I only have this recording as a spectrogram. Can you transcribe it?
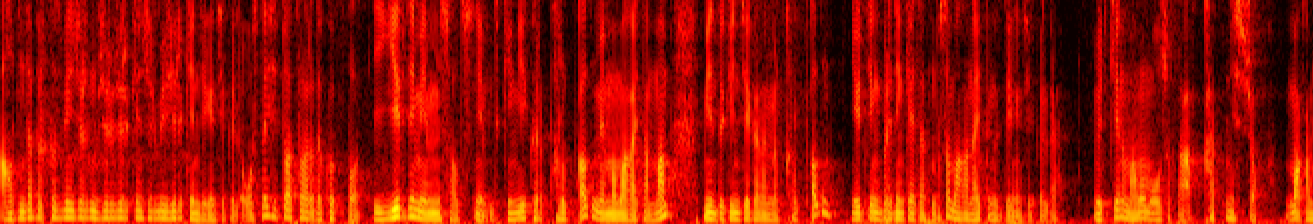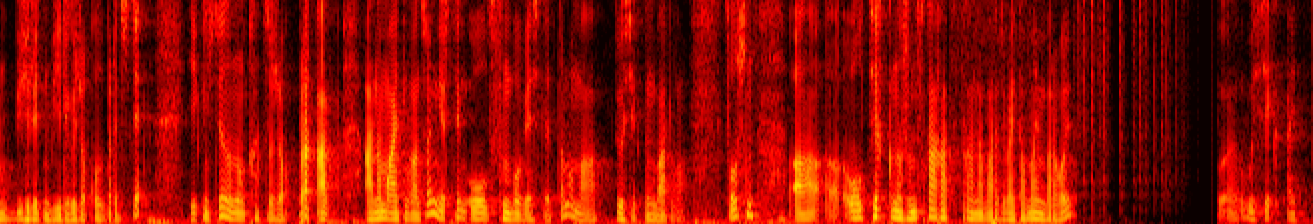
алдында бір қызбен жүрдім жүріп жүр екен жүрмей жүр екен деген секілді. Осындай ситуациялар да көп болады. Егер де мен мысалы түсінемін дүкенге кіріп қырылып қалдым мен мамаға айтамын мам мен дүкендегі адаммен қырылып қалдым ертең бірдеңке айтатын болса маған айтыңыз деген секілді. Өйткені мамам ол жақта қат несі жоқ. Маған жүретін билігі жоқ ол біріншіден. Екіншіден оның қатысы жоқ. Бірақ анама айтылған соң ертең ол сын болып естіледі да мамаға өсектің барлығы. Сол үшін а, ол тек қана жұмысқа қатысты ғана бар деп айта алмаймын бар ғой. Өсек айт,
